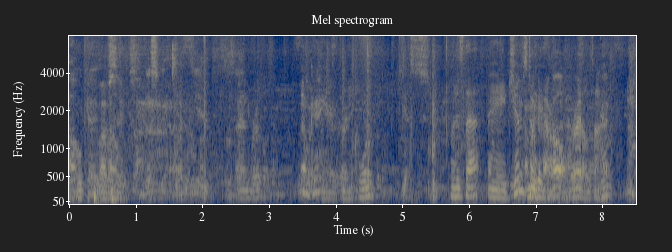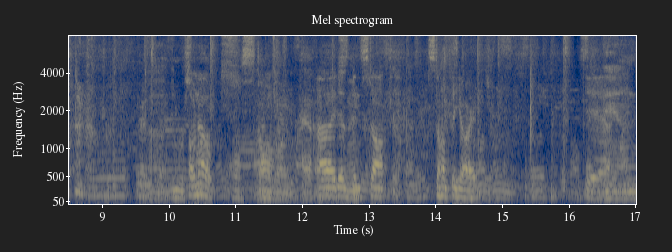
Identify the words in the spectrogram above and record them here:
Oh, okay. Five, well, six. This guy. Yeah. Okay. Here, 34. Yes. What is that? A gemstone power. Oh, right on time. Uh, in response, Oh no. I'm going to Uh, it has thing, been stomped. Stomped the yard. Yeah. And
